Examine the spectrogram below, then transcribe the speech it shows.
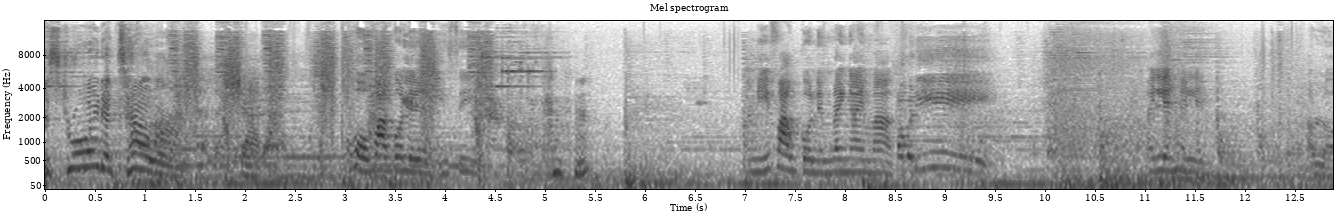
destroyed a tower. I'm a shadow. โอ้โหฟาร์มโกเลมอย่างอีซี่อันนี้ฟาร์มโกเลมได้ง่ายมากเข้าไปดิให้เล่นให้เล่น เอาเหรอ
